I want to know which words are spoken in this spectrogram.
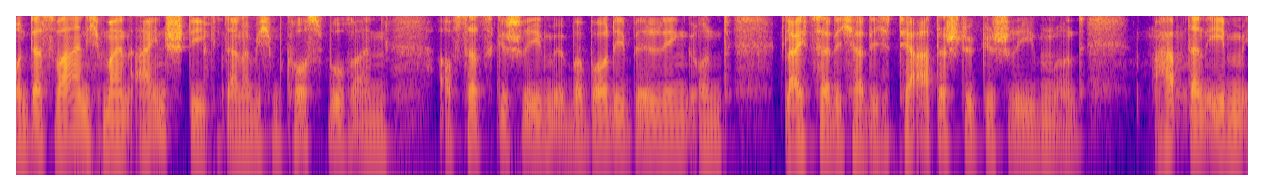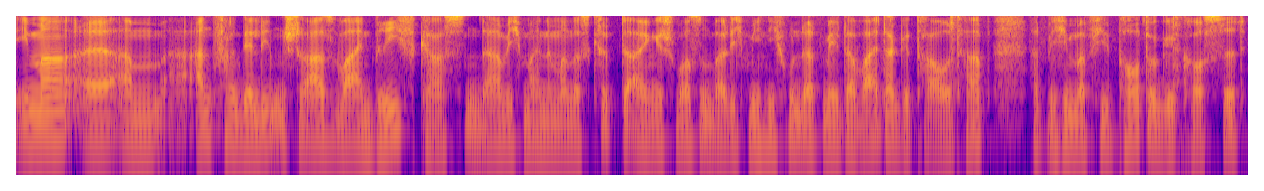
und das war eigentlich mein Einstieg. Dann habe ich im Kursbuch einen Aufsatz geschrieben über Bodybuilding und gleichzeitig hatte ich Theaterstück geschrieben und habe dann eben immer äh, am Anfang der Lindenstraße war ein Briefkasten, da habe ich meine Manuskripte eingeschlossen, weil ich mich nicht 100 Meter weiter getraut habe. Hat mich immer viel Porto gekostet.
